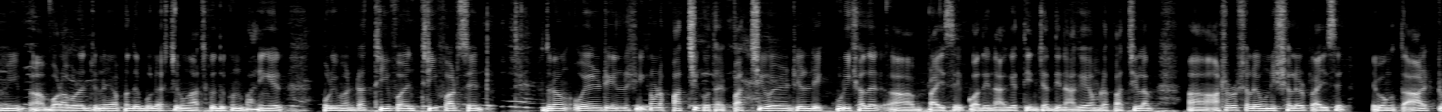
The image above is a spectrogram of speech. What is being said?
আমি বরাবরের জন্যই আপনাদের বলে আসছি, এবং আজকেও দেখুন বাইংয়ের পরিমাণটা থ্রি পয়েন্ট থ্রি পার্সেন্ট সুতরাং ওরিয়েন্ট ইলেকট্রিক আমরা পাচ্ছি কোথায়? পাচ্ছি ওরিয়েন্ট ইলেকট্রিক কুড়ি সালের প্রাইসে কদিন আগে, তিন চার দিন আগে আমরা পাচ্ছিলাম আঠারো সালে উনিশ সালের প্রাইসে এবং তার একটু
